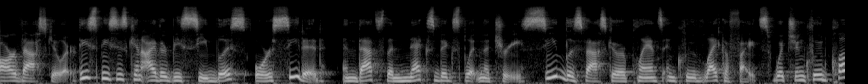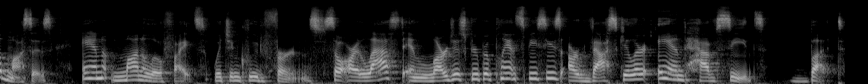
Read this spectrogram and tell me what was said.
are vascular. These species can either be seedless or seeded, and that's the next big split in the tree. Seedless vascular plants include lycophytes, which include club mosses, and monilophytes, which include ferns. So our last and largest group of plant species are vascular and have seeds. But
